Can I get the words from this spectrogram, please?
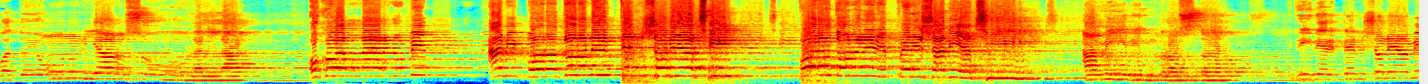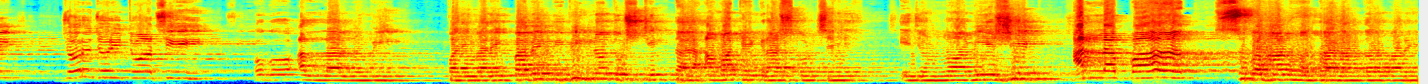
ওয়া দুয়ুনুন ইয়া রাসূলুল্লাহ। ওগো আল্লাহর নবী আমি বড় ধরনের টেনশনে আছি। বড় ধরনের পেরেশানি আছি। আমি ঋণগ্রস্ত। ঋণের টেনশনে আমি জর্জরিত আছি। ওগো আল্লাহর নবী, পারিবারিকভাবে বিভিন্ন দুশ্চিন্তায় আমাকে গ্রাস করছে। এজন্য আমি এসে আল্লাহ পাক সুবহান ওয়া তাআলার দরবারে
